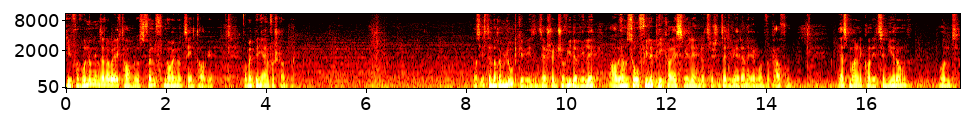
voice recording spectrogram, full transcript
Die Verwundungen sind aber echt harmlos. 5, 9 und 10 Tage. Damit bin ich einverstanden. Was ist denn noch im Loot gewesen? Sehr schön. Schon wieder Wille. Aber wir haben so viele PKS-Wille in der Zwischenzeit, die werde ich dann irgendwann verkaufen. Erstmal eine Konditionierung und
